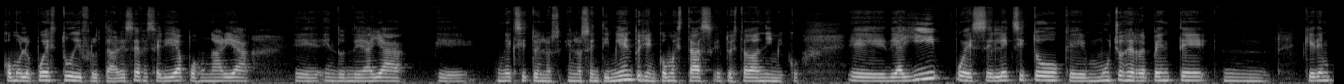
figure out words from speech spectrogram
como lo puedes tú disfrutar. Ese sería pues un área en donde haya un éxito en los, en los sentimientos y en cómo estás en tu estado anímico. de allí, pues el éxito que muchos de repente mm, quieren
